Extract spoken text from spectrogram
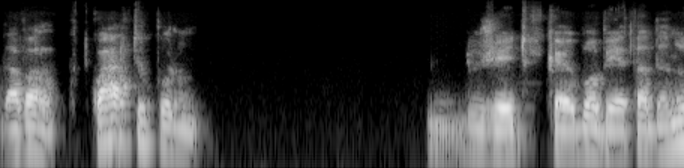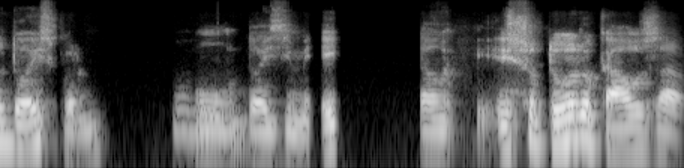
dava 4 por 1. Do jeito que caiu bobeia, tá dando 2 por 1. Uhum. Um, 2,5. Então, isso tudo causa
